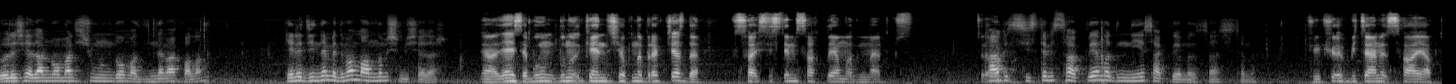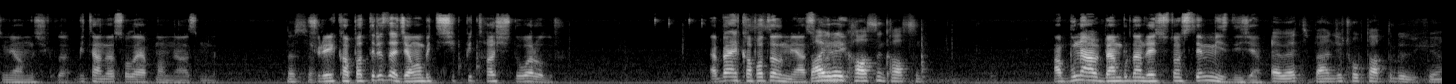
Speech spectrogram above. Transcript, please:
Böyle şeyler normalde hiç umurumda olmaz dinlemem falan. Gene dinlemedim ama anlamışım bir şeyler. Ya neyse bunu, bunu kendi çapında bırakacağız da sa- sistemi saklayamadım Mert. Kusura Kanka bakma. sistemi saklayamadın niye saklayamadın sen sistemi? Çünkü bir tane sağ yaptım yanlışlıkla. Bir tane daha sola yapmam lazımdı. Nasıl? Şurayı kapatırız da cama bitişik bir taş duvar olur. Ya ben kapatalım ya. sorun Hayır hayır değil. kalsın kalsın. Abi bu ne abi ben buradan redstone sistemi mi izleyeceğim? Evet bence çok tatlı gözüküyor.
